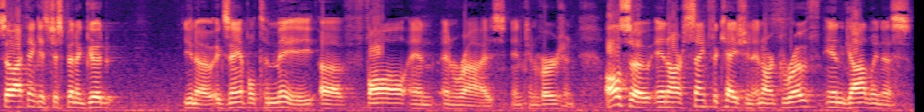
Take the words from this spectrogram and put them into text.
so I think it's just been a good you know, example to me of fall and, and rise in conversion. Also, in our sanctification, in our growth in godliness,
